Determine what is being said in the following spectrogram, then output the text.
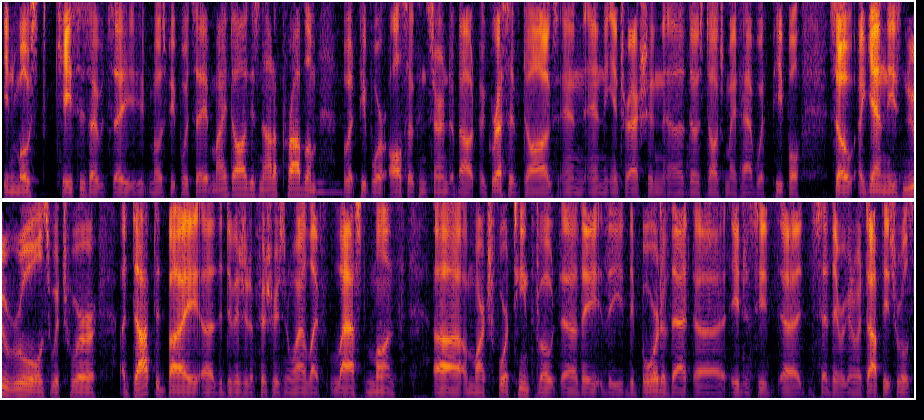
in most cases, I would say, most people would say, my dog is not a problem, mm-hmm. but people are also concerned about aggressive dogs and, and the interaction uh, those dogs might have with people. So, again, these new rules, which were adopted by uh, the Division of Fisheries and Wildlife last month, uh, a March 14th vote, uh, they, the, the board of that uh, agency uh, said they were going to adopt these rules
